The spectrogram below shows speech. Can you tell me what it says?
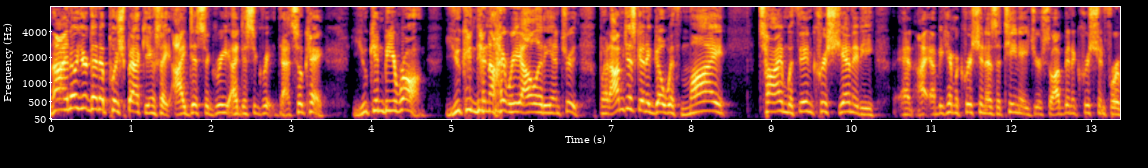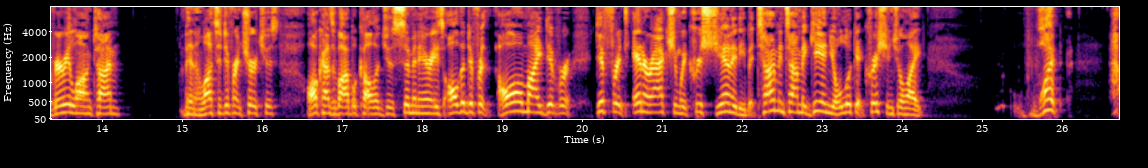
Now, I know you're going to push back and say, I disagree. I disagree. That's okay. You can be wrong. You can deny reality and truth, but I'm just going to go with my time within Christianity. And I, I became a Christian as a teenager. So I've been a Christian for a very long time been in lots of different churches, all kinds of Bible colleges, seminaries, all the different, all my different, different interaction with Christianity. But time and time again, you'll look at Christians, you're like, what? How,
